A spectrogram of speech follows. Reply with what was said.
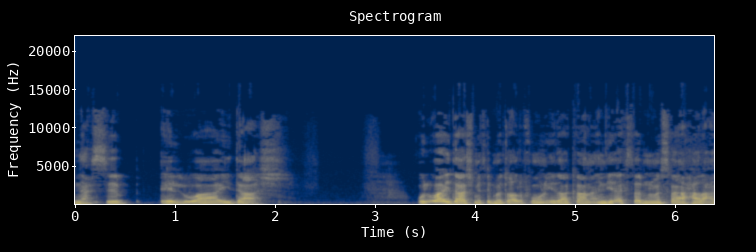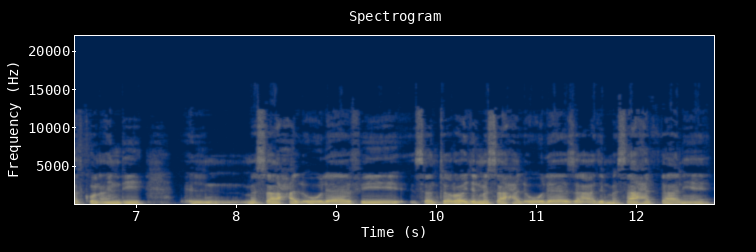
نحسب ال y dash. وال y dash مثل ما تعرفون إذا كان عندي أكثر من مساحة راح تكون عندي المساحة الأولى في centroid المساحة الأولى زائد المساحة الثانية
